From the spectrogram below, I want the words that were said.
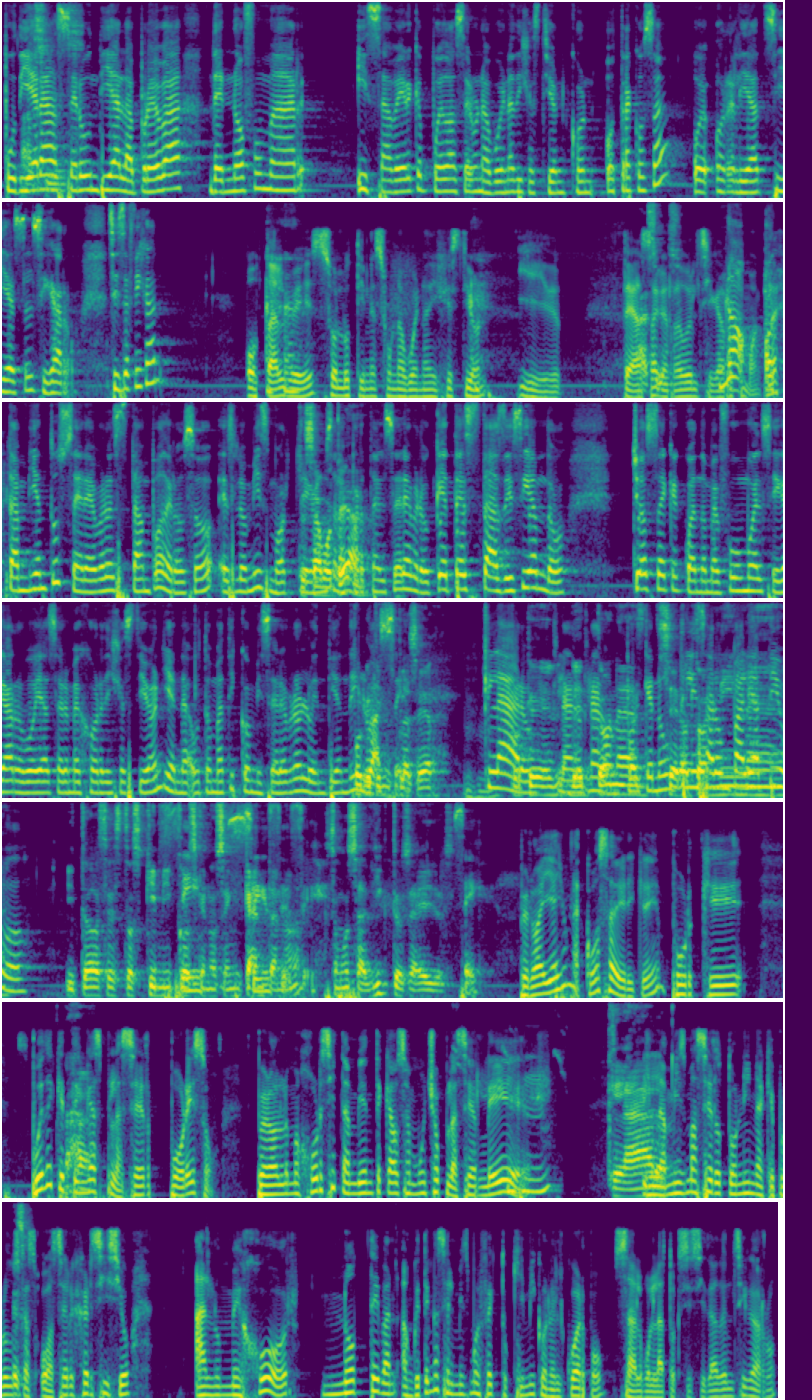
pudiera hacer un día la prueba de no fumar y saber que puedo hacer una buena digestión con otra cosa, o, en realidad si es el cigarro. Si se fijan... O tal vez solo tienes una buena digestión y te has agarrado el cigarro como anclaje. O también tu cerebro es tan poderoso, es lo mismo. Llegamos a la parte del cerebro. ¿Qué te estás diciendo? Yo sé que cuando me fumo el cigarro voy a hacer mejor digestión y en automático mi cerebro lo entiende y lo hace. placer. Claro, claro, claro. Porque no utilizar un paliativo. Y todos estos químicos que nos encantan, ¿no? Somos adictos a ellos. Sí. Pero ahí hay una cosa, Eric, ¿eh? porque puede que tengas placer por eso, pero a lo mejor si también te causa mucho placer leer. Claro. Y la misma serotonina que produzcas o hacer ejercicio, a lo mejor no te van, aunque tengas el mismo efecto químico en el cuerpo, salvo la toxicidad del cigarro,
